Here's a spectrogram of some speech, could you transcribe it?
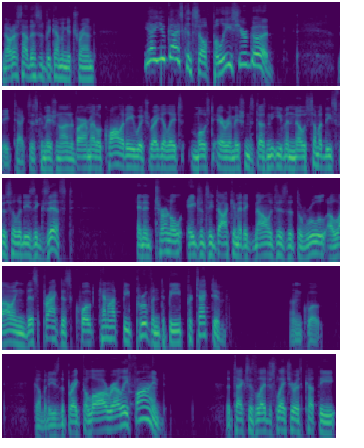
Notice how this is becoming a trend? Yeah, you guys can self police, you're good. The Texas Commission on Environmental Quality, which regulates most air emissions, doesn't even know some of these facilities exist. An internal agency document acknowledges that the rule allowing this practice, quote, cannot be proven to be protective, unquote. Companies that break the law are rarely fined. The Texas legislature has cut the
